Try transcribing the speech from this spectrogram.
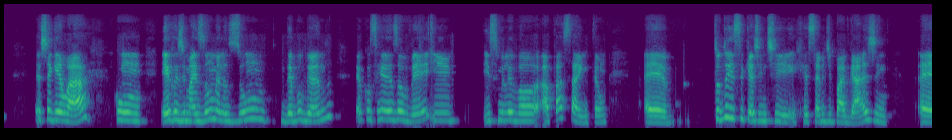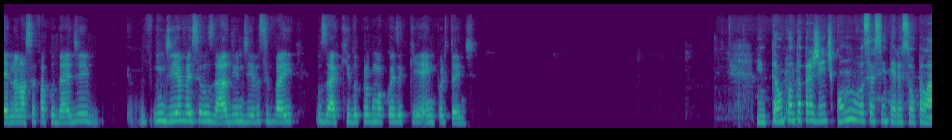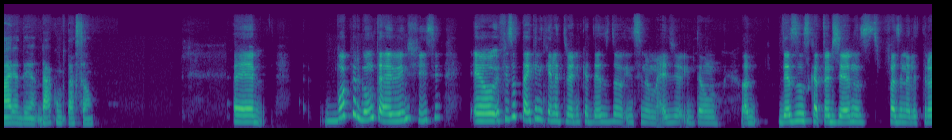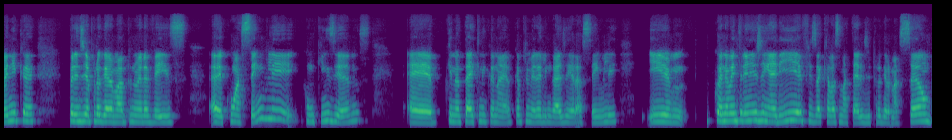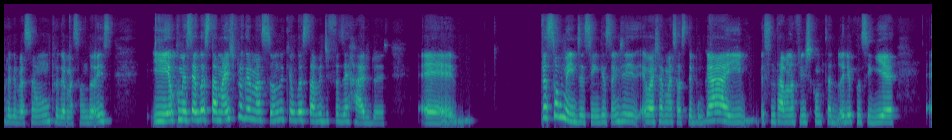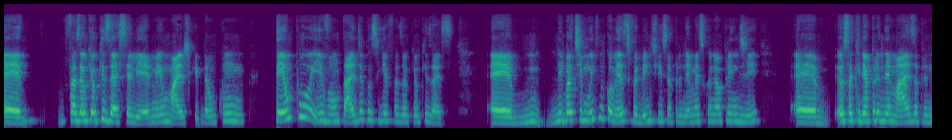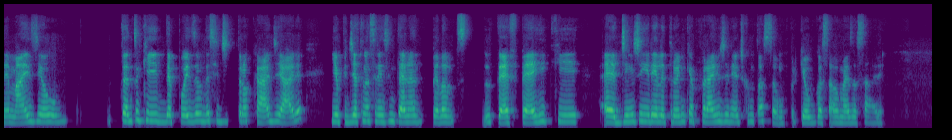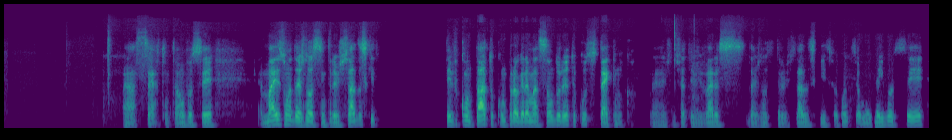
eu cheguei lá com erros de mais um, menos um, debugando, eu consegui resolver e isso me levou a passar. Então, é, tudo isso que a gente recebe de bagagem é, na nossa faculdade um dia vai ser usado e um dia você vai usar aquilo para alguma coisa que é importante. Então, conta para gente como você se interessou pela área de, da computação. É, boa pergunta, é bem difícil. Eu, eu fiz o técnica eletrônica desde o ensino médio, então, desde os 14 anos fazendo eletrônica, aprendi a programar a primeira vez é, com Assembly com 15 anos, é, porque na técnica, na época, a primeira linguagem era Assembly, e quando eu entrei na engenharia, fiz aquelas matérias de programação, programação 1, programação 2, e eu comecei a gostar mais de programação do que eu gostava de fazer hardware. É, pessoalmente, assim, questão de eu achava mais fácil debugar e eu sentava na frente do computador e eu conseguia é, fazer o que eu quisesse ali, é meio mágico. Então, com tempo e vontade, eu conseguia fazer o que eu quisesse. É, me bati muito no começo, foi bem difícil aprender, mas quando eu aprendi, é, eu só queria aprender mais, aprender mais, e eu. Tanto que depois eu decidi trocar de área e eu pedi a transferência interna pelo TFPR, que é de engenharia eletrônica para engenharia de computação, porque eu gostava mais dessa área. Ah, certo. Então você é mais uma das nossas entrevistadas que teve contato com programação durante o curso técnico. Né? A gente já teve várias das nossas entrevistadas que isso aconteceu, mas aí você,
